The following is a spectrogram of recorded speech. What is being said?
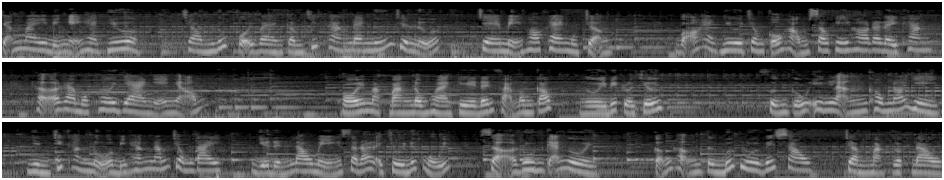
chẳng may bị nghẹn hạt dưa. Trong lúc vội vàng cầm chiếc khăn đang nướng trên lửa, che miệng ho khan một trận. Vỏ hạt dưa trong cổ họng sau khi ho ra đầy khăn thở ra một hơi dài nhẹ nhõm. Thôi mặt bằng đồng hòa kia đến Phạm Ông Cốc, người biết rồi chứ. Phượng Cửu yên lặng không nói gì, nhìn chiếc khăn lụa bị hắn nắm trong tay, dự định lau miệng sau đó lại chui nước mũi, sợ run cả người. Cẩn thận từng bước lui phía sau, trầm mặt gật đầu.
